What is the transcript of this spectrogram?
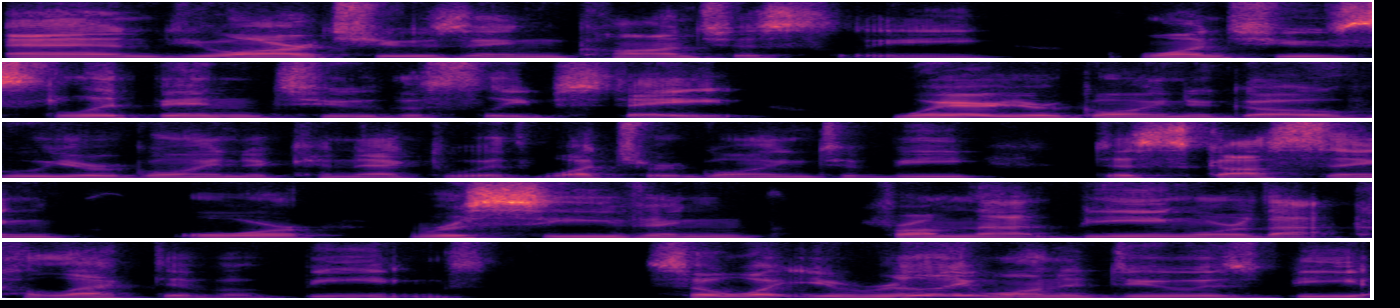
and you are choosing consciously once you slip into the sleep state, where you're going to go, who you're going to connect with, what you're going to be discussing or receiving from that being or that collective of beings. So, what you really want to do is be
